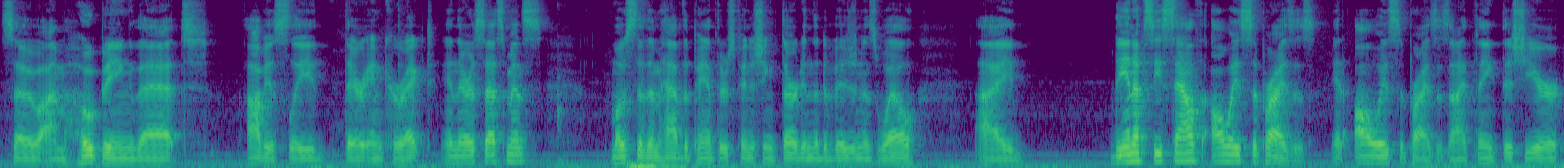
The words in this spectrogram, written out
So I'm hoping that obviously they're incorrect in their assessments. Most of them have the Panthers finishing third in the division as well. I the NFC South always surprises. It always surprises, and I think this year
